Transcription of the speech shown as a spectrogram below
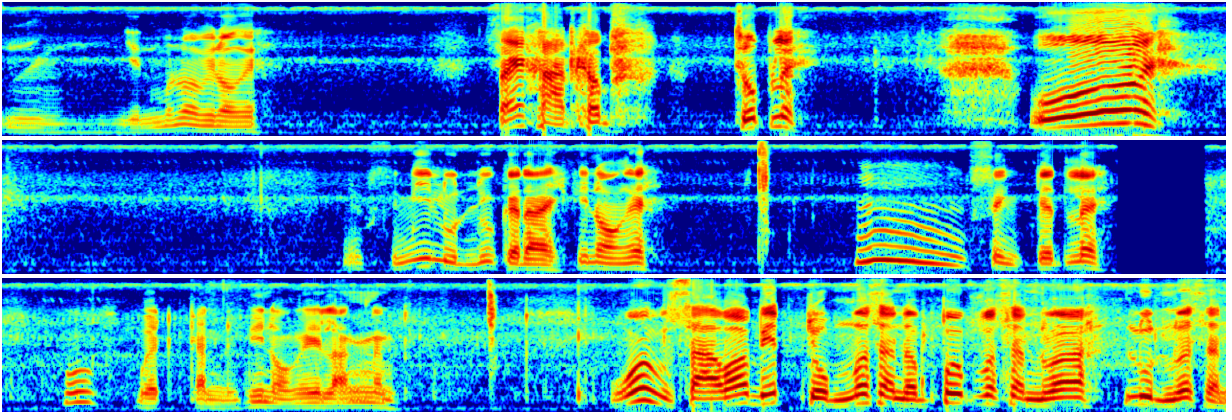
อืมเห็นมันว่าพี่น้องเอ้ยสายขาดครับ จบเลย โอ้ยสิมีหลุดอยู่ก็ไดพี่น้องเอ้ยสิ่งเป็ดเลยโอ้เบิดกันพี่น้องเอ้ยหลังนั่นโอ้ยสาว่าเบ็ดจมว่าสันปุ๊บว่าสันว่าลุ่นว่าสัน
